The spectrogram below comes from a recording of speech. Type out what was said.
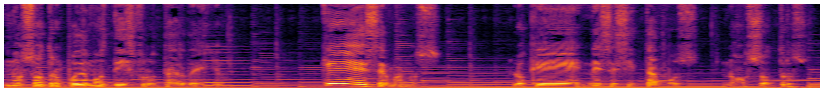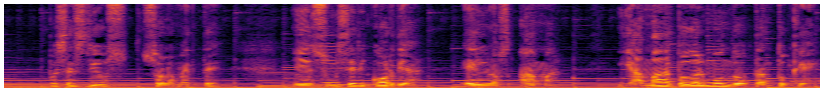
nosotros podemos disfrutar de ello. ¿Qué es, hermanos? Lo que necesitamos nosotros, pues es Dios solamente. Y en su misericordia, Él nos ama y ama a todo el mundo, tanto que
